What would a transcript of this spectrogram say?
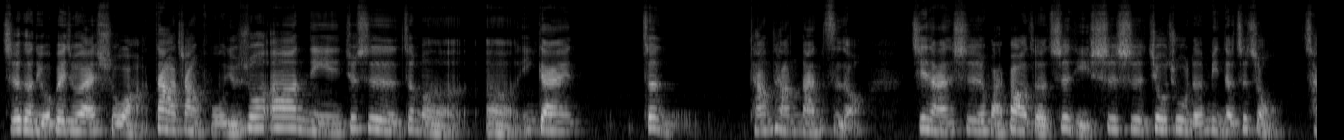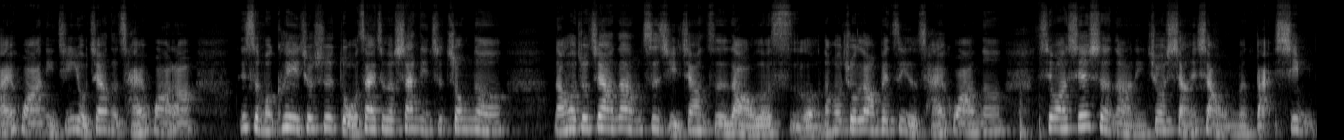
这个刘备就在说啊，大丈夫，也就是说啊，你就是这么呃，应该正堂堂男子哦，既然是怀抱着治理世事、救助人民的这种才华，你已经有这样的才华啦，你怎么可以就是躲在这个山林之中呢？然后就这样让自己这样子老了死了，然后就浪费自己的才华呢？希望先生啊，你就想一想我们百姓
